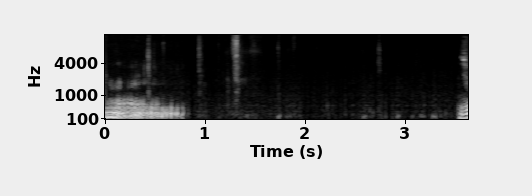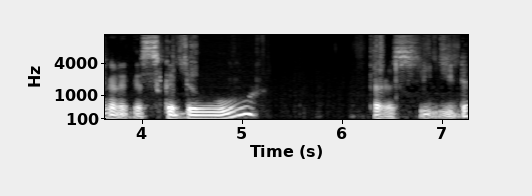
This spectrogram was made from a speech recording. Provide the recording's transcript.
Nine. So we got a Skiddo, Ferroseed,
